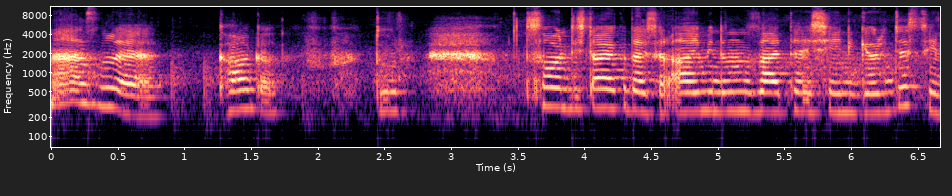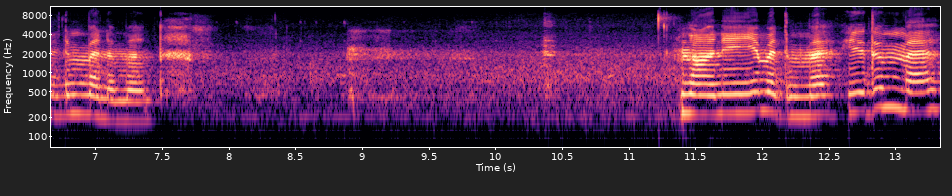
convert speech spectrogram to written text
Nazlı kanka dur. Sonra işte arkadaşlar Aymin'in zaten şeyini görünce sildim ben hemen. Naneyi yemedim mi? Yedim mi?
